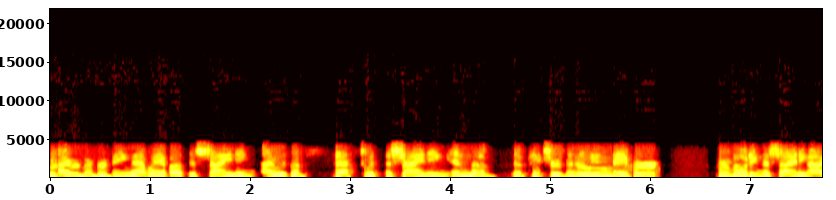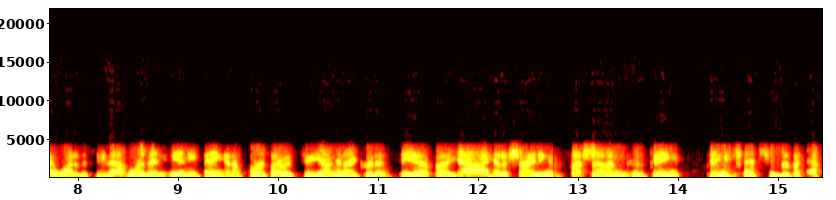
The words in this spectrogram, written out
I remember being that way about The Shining. I was obsessed with The Shining and the, the pictures in the oh. newspaper promoting The Shining. I wanted to see that more than anything. And of course, I was too young and I couldn't see it. But yeah, I had a Shining obsession and, and paying paying attention to that.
